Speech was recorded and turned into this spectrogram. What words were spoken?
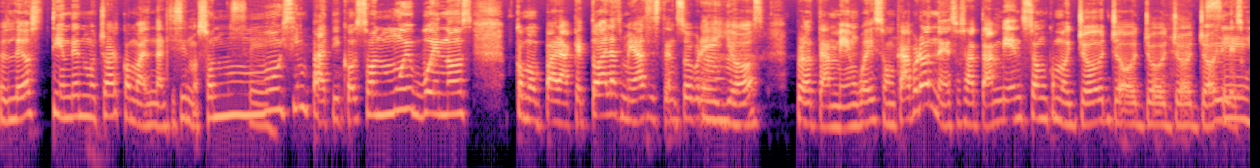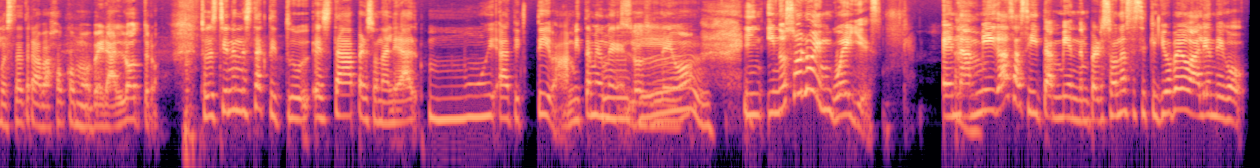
Los leos tienden mucho al, como al narcisismo. Son muy simpáticos, son muy buenos como para que todas las miradas estén sobre Ajá. ellos, pero también, güey, son cabrones. O sea, también son como yo, yo, yo, yo, yo, y les cuesta trabajo como ver al otro. Entonces tienen esta actitud, esta personalidad muy adictiva. A mí también me los Ujú. leo. Y, y no solo en güeyes, en amigas así también, en personas. Así que yo veo a alguien, digo,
